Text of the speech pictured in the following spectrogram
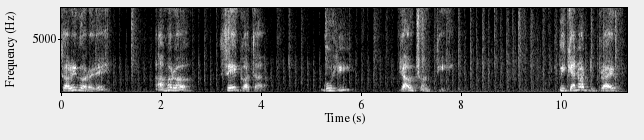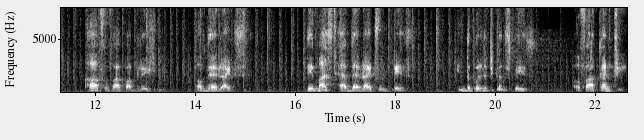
सरगड़े आमर से कथा भूली जाती We cannot deprive half of our population of their rights. They must have their rightful place in the political space of our country.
